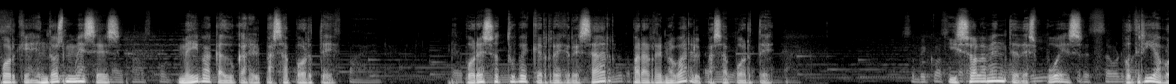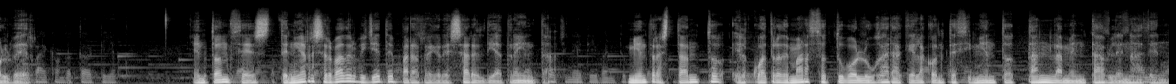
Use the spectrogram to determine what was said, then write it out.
Porque en dos meses me iba a caducar el pasaporte. Por eso tuve que regresar para renovar el pasaporte. Y solamente después podría volver. Entonces tenía reservado el billete para regresar el día 30. Mientras tanto, el 4 de marzo tuvo lugar aquel acontecimiento tan lamentable en Aden.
